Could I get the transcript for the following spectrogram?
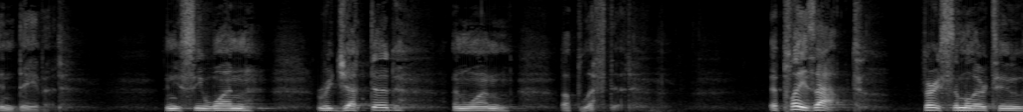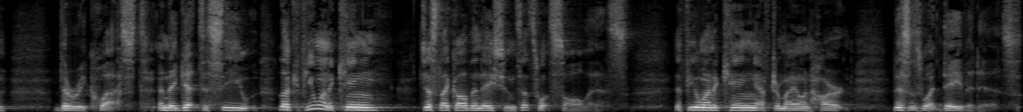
in David. And you see one rejected and one uplifted. It plays out very similar to the request. And they get to see look, if you want a king just like all the nations, that's what Saul is. If you want a king after my own heart, this is what David is.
